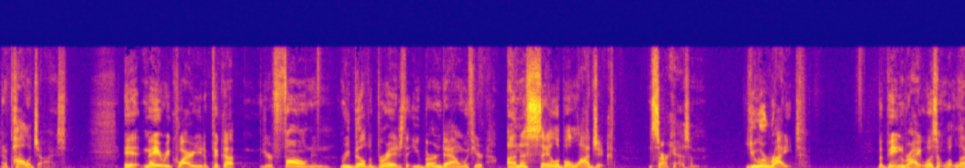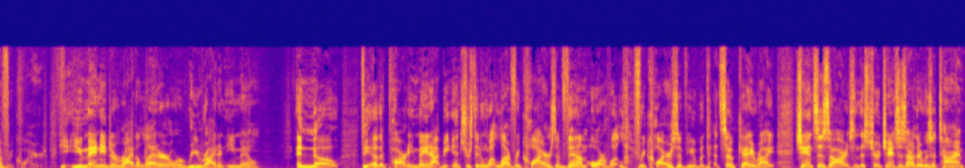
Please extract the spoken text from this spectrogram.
and apologize. It may require you to pick up your phone and rebuild a bridge that you burned down with your unassailable logic and sarcasm. You were right. But being right wasn't what love required. You, may need to write a letter or rewrite an email. And no, the other party may not be interested in what love requires of them or what love requires of you, but that's okay, right? Chances are, isn't this true? Chances are there was a time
